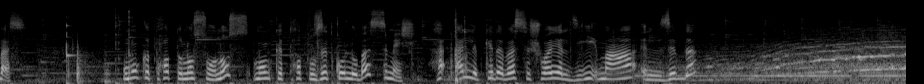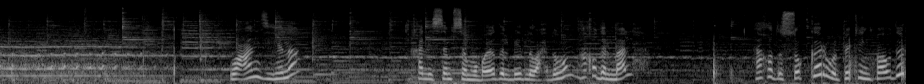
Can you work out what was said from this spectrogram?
بس. وممكن تحطوا نص ونص ممكن تحطوا زيت كله بس ماشي. هقلب كده بس شوية الدقيق مع الزبدة. وعندي هنا خلي السمسم وبياض البيض لوحدهم. هاخد الملح هاخد السكر والبيكنج باودر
